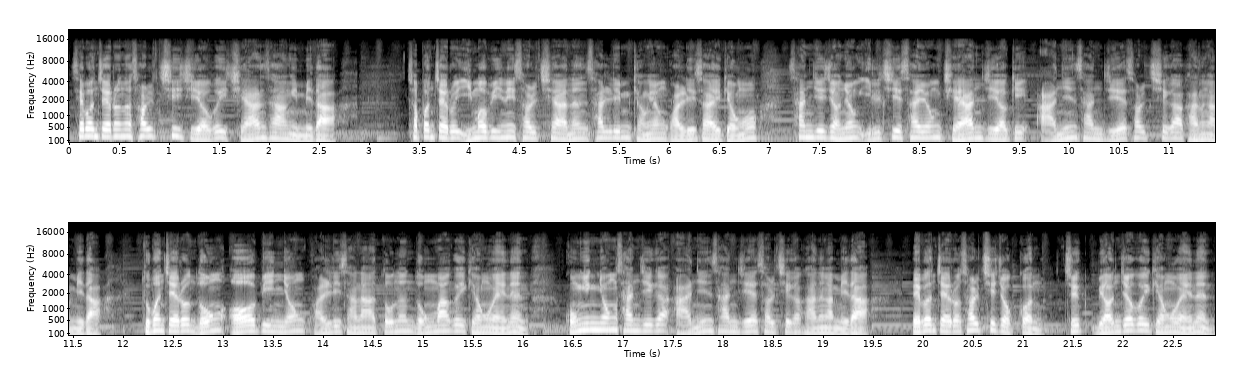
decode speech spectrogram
세 번째로는 설치 지역의 제한 사항입니다. 첫 번째로 임업인이 설치하는 산림 경영 관리사의 경우 산지 전용 일시 사용 제한 지역이 아닌 산지에 설치가 가능합니다. 두 번째로 농업인용 관리사나 또는 농막의 경우에는 공익용 산지가 아닌 산지에 설치가 가능합니다. 네 번째로 설치 조건, 즉 면적의 경우에는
